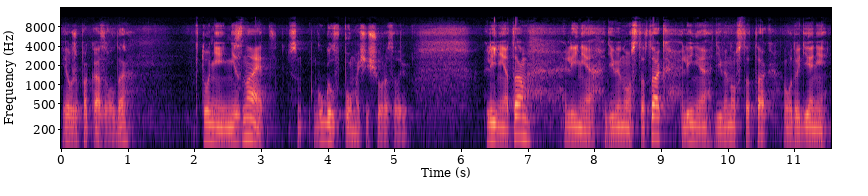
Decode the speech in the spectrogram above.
Я уже показывал, да? Кто не, не знает, Google в помощь, еще раз говорю. Линия там, линия 90 так, линия 90 так. Вот где они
